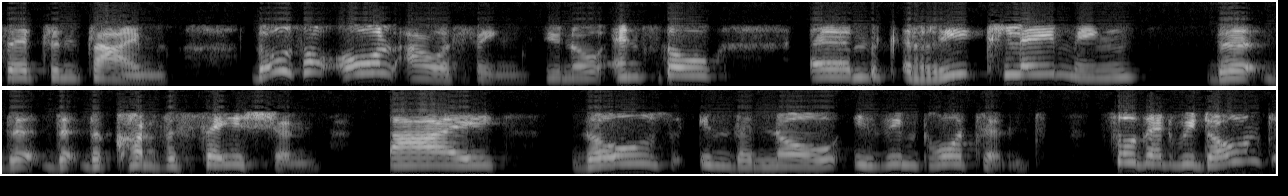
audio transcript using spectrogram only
certain times. Those are all our things, you know, and so um, reclaiming the, the, the, the conversation by those in the know is important so that we don't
